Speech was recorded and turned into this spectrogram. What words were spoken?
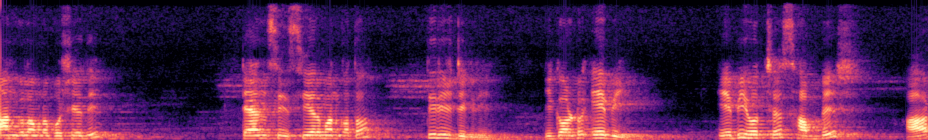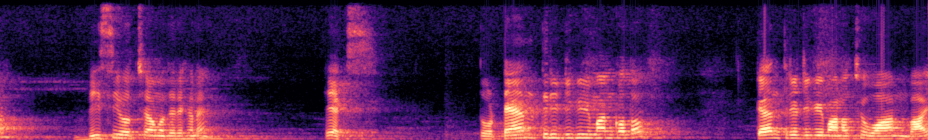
মানগুলো আমরা বসিয়ে দিই। ট্যান সি সি এর মান কত? তিরিশ degree. Equal to A B A B হচ্ছে ছাব্বিশ আর বিসি হচ্ছে আমাদের এখানে এক্স তো ট্যান তিরিশ ডিগ্রির মান কত? ট্যান থ্রি ডিগ্রি মান হচ্ছে one by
